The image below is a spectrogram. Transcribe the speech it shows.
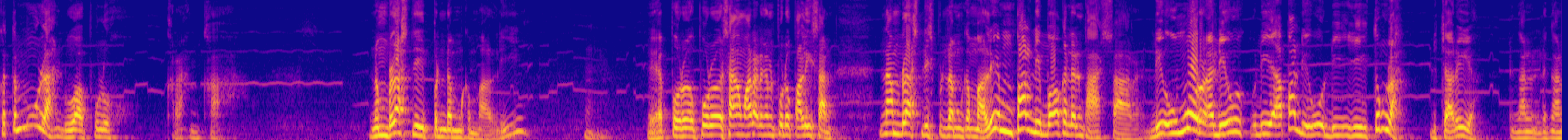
ketemulah 20 kerangka. 16 dipendam kembali. Ya pura pura Marak dengan pura Palisan. 16 dipendam kembali 4 dibawa ke Denpasar. Di umur di, di apa di, di dihitung lah dicari ya dengan dengan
